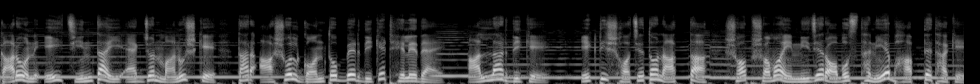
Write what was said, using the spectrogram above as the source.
কারণ এই চিন্তাই একজন মানুষকে তার আসল গন্তব্যের দিকে ঠেলে দেয়, আল্লাহর দিকে। একটি সচেতন আত্মা সব সময় নিজের অবস্থা নিয়ে ভাবতে থাকে।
